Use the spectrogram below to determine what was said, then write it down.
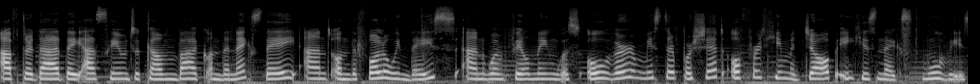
After that, they asked him to come back on the next day and on the following days, and when filming was over, Mr. Porchet offered him a job in his next movies.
